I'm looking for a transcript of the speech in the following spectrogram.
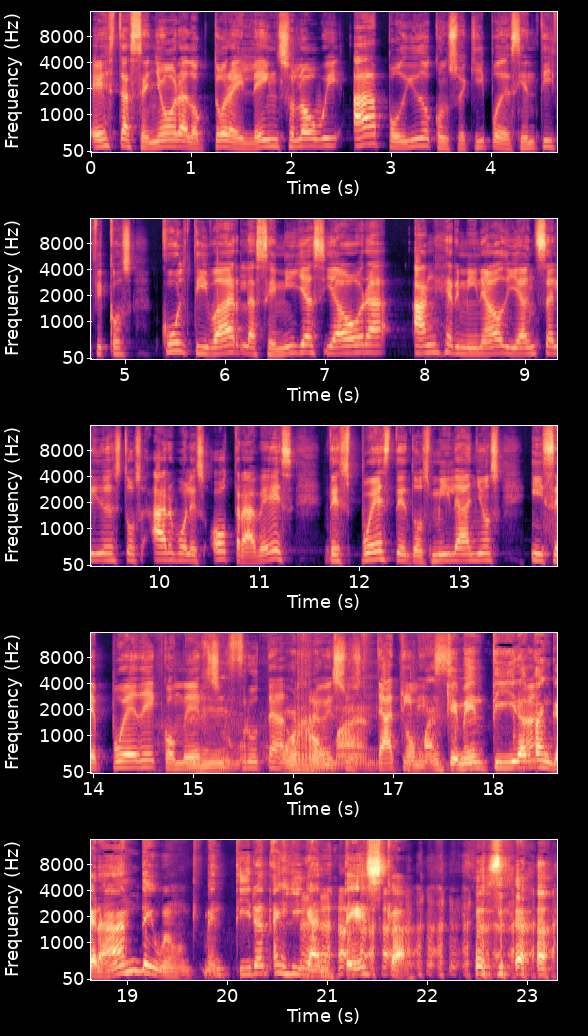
esta señora doctora Elaine Solowi ha podido con su equipo de científicos cultivar las semillas y ahora han germinado y han salido estos árboles otra vez después de 2000 años y se puede comer su mm, fruta oh, otra vez, sus dátiles. qué mentira ¿Ah? tan grande, weón. Qué mentira tan gigantesca.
